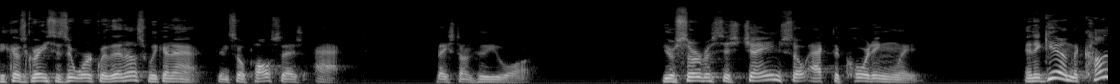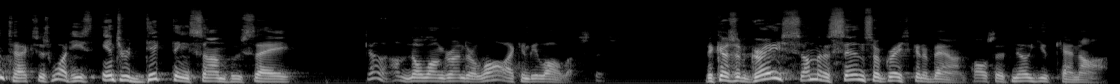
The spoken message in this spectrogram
because grace is at work within us, we can act. And so Paul says, act based on who you are. Your service is changed, so act accordingly. And again, the context is what? He's interdicting some who say, oh, I'm no longer under law, I can be lawless. Because of grace, I'm going to sin so grace can abound. Paul says, No, you cannot.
